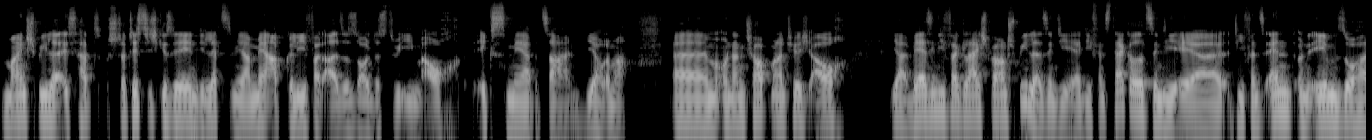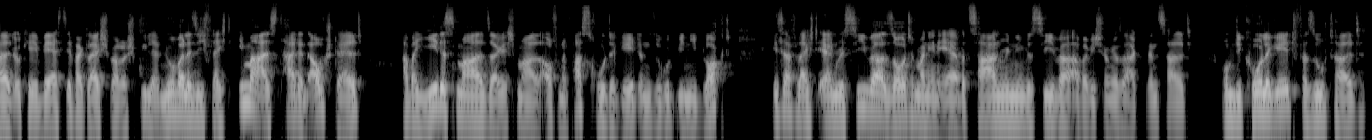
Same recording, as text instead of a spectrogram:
Mein Spieler ist, hat statistisch gesehen die letzten Jahr mehr abgeliefert, also solltest du ihm auch X mehr bezahlen, wie auch immer. Ähm, und dann schaut man natürlich auch, ja, wer sind die vergleichbaren Spieler? Sind die eher Defense Tackles? Sind die eher Defense End? Und ebenso halt, okay, wer ist der vergleichbare Spieler? Nur weil er sich vielleicht immer als Tight End aufstellt, aber jedes Mal, sage ich mal, auf eine Passroute geht und so gut wie nie blockt, ist er vielleicht eher ein Receiver, sollte man ihn eher bezahlen wie ein Receiver, aber wie schon gesagt, wenn es halt um die Kohle geht, versucht halt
